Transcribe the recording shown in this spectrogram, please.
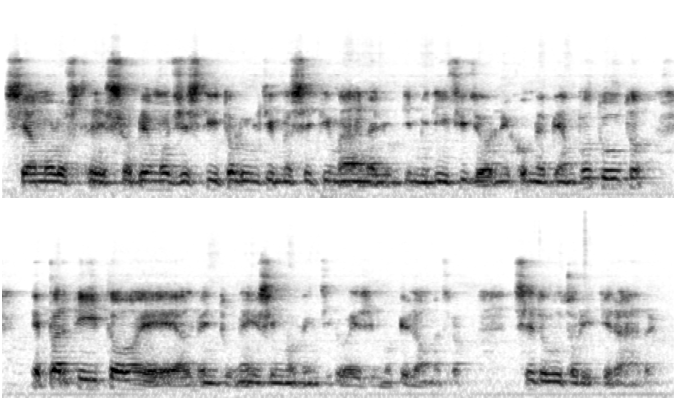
siamo lo stesso, abbiamo gestito l'ultima settimana, gli ultimi 10 giorni come abbiamo potuto, è partito e al ventunesimo, ventiduesimo chilometro si è dovuto ritirare.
